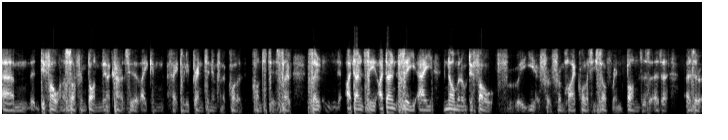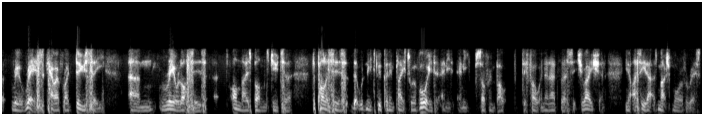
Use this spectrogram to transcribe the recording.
um, default on a sovereign bond in a currency that they can effectively print in infinite quantities. So, so I don't see I don't see a nominal default for, you know, for, from high quality sovereign bonds as, as a as a real risk. However, I do see um, real losses on those bonds due to the policies that would need to be put in place to avoid any any sovereign default in an adverse situation. You know, I see that as much more of a risk.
